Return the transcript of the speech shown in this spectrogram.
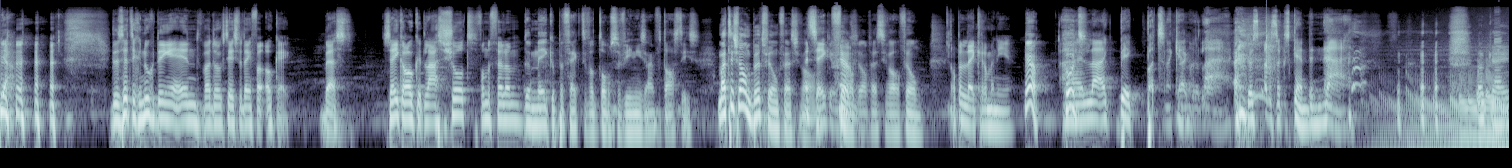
Er zitten genoeg dingen in waardoor ik steeds weer denk van oké, best. Zeker ook het laatste shot van de film. De make-up effecten van Tom Savini zijn fantastisch. maar het is wel een Bud Film Festival. Het is zeker een Film. filmfestival, film. Op een lekkere manier. Ja, goed. I like big butts and I cannot lie. Those other suckers can deny. Oké.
